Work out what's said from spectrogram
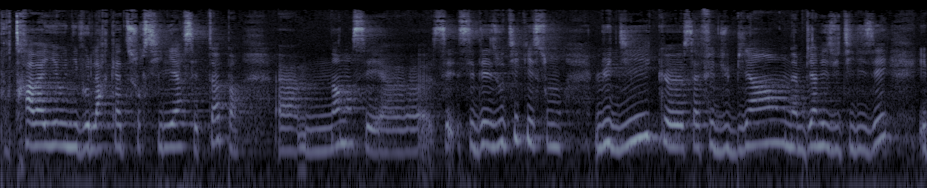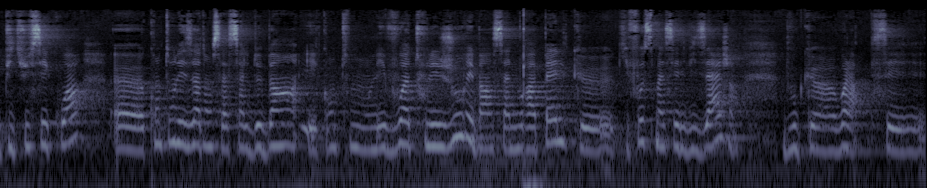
pour travailler au niveau de l'arcade sourcilière, c'est top. non, non, c'est des outils qui sont ludiques, ça fait du bien, on aime bien les utiliser. Et puis tu sais quoi, euh, quand on les a dans sa salle de bain et quand on les voit tous les jours, et eh ben, ça nous rappelle qu'il faut se masser le visage. Donc euh, voilà, c'est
